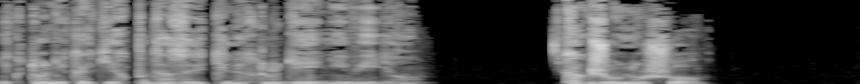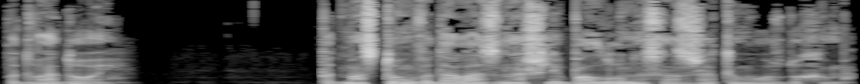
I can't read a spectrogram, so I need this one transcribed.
Никто никаких подозрительных людей не видел. Как же он ушел? Под водой. Под мостом водолазы нашли баллоны со сжатым воздухом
